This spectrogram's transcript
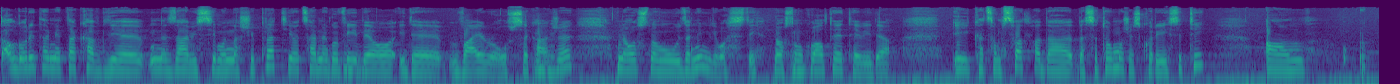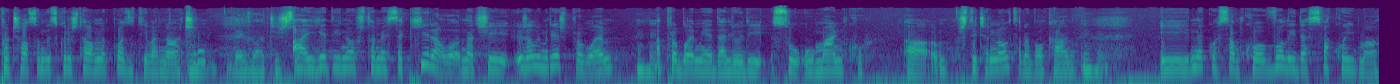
Algoritam je takav gdje ne zavisimo od naših pratioca, nego video ide viral, što se kaže, na osnovu zanimljivosti, na osnovu kvalitete videa. I kad sam shvatila da se to može iskoristiti, um, počela sam da iskorištavam na pozitivan način. Mhm, da izlačiš se. A jedino što me sekiralo, znači želim riješiti problem, mhm. a problem je da ljudi su u manjku štiče novca na Balkanu. Mhm. I neko sam ko voli da svako ima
